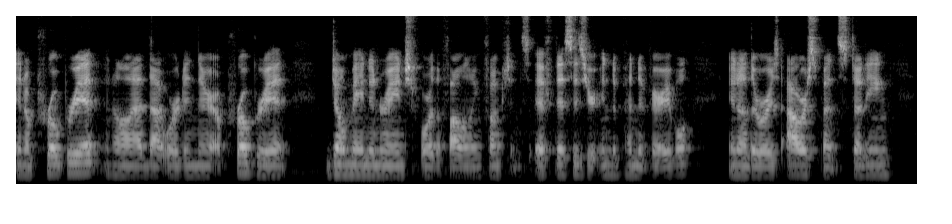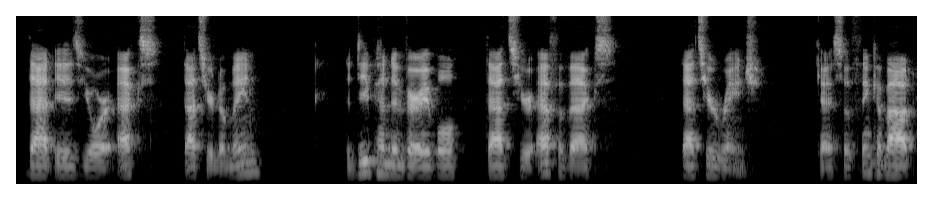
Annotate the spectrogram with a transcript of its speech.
an appropriate, and I'll add that word in there, appropriate domain and range for the following functions. If this is your independent variable, in other words, hours spent studying, that is your x, that's your domain. The dependent variable, that's your f of x, that's your range. Okay, so think about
